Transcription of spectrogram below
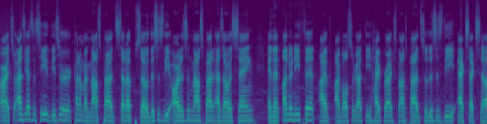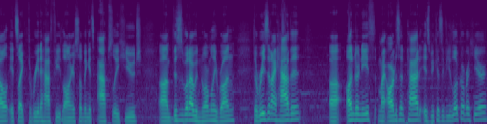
All right, so as you guys can see, these are kind of my mouse pad setup. So this is the Artisan mouse pad, as I was saying. And then underneath it, I've, I've also got the HyperX mouse pad. So this is the XXL. It's like three and a half feet long or something. It's absolutely huge. Um, this is what I would normally run. The reason I have it uh, underneath my Artisan pad is because if you look over here,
